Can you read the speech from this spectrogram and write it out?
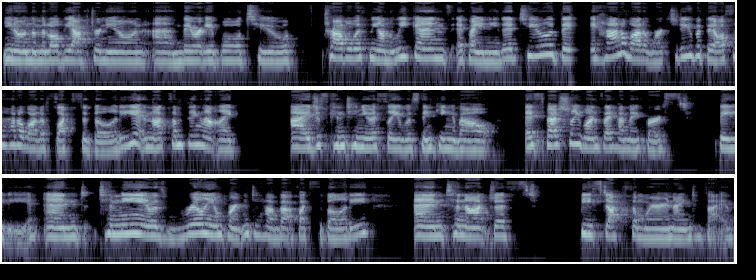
you know, in the middle of the afternoon. Um, they were able to travel with me on the weekends if I needed to. They, they had a lot of work to do, but they also had a lot of flexibility. And that's something that like I just continuously was thinking about, especially once I had my first baby. And to me, it was really important to have that flexibility and to not just be stuck somewhere nine to five.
